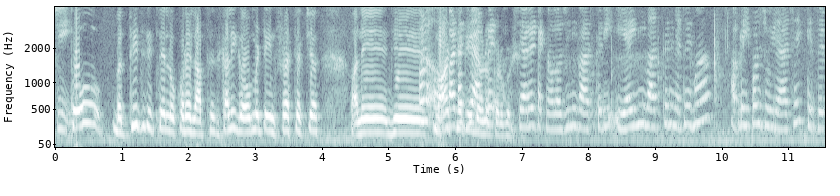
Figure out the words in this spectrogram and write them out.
છે. તો બધી જ રીતે લોકોને લાભ થશે ખાલી ગવર્મેન્ટ ઇન્ફ્રાસ્ટ્રક્ચર અને જે સ્માર્ટ સિટી ડેવલપ કરવું પડશે. જ્યારે ટેકનોલોજીની વાત કરી એઆઈની વાત કરીને તો એમાં આપણે એ પણ જોઈ રહ્યા છે કે જે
